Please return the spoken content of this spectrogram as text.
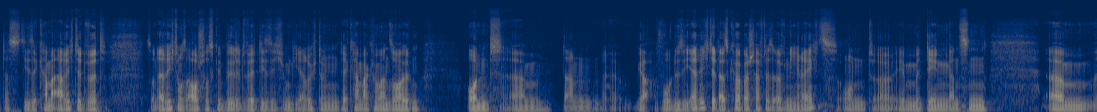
dass diese Kammer errichtet wird, so ein Errichtungsausschuss gebildet wird, die sich um die Errichtung der Kammer kümmern sollten. Und ähm, dann äh, ja, wurde sie errichtet als Körperschaft des öffentlichen Rechts und äh, eben mit den ganzen ähm,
